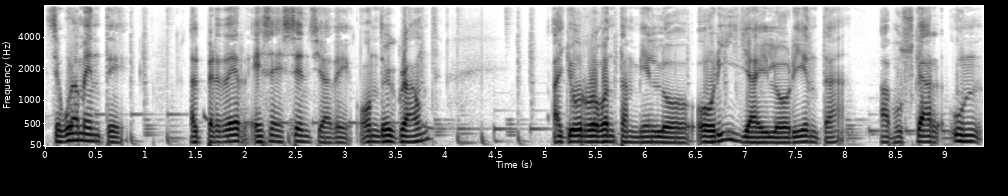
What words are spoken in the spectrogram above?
seguramente al perder esa esencia de underground, a Joe Rogan también lo orilla y lo orienta a buscar un,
